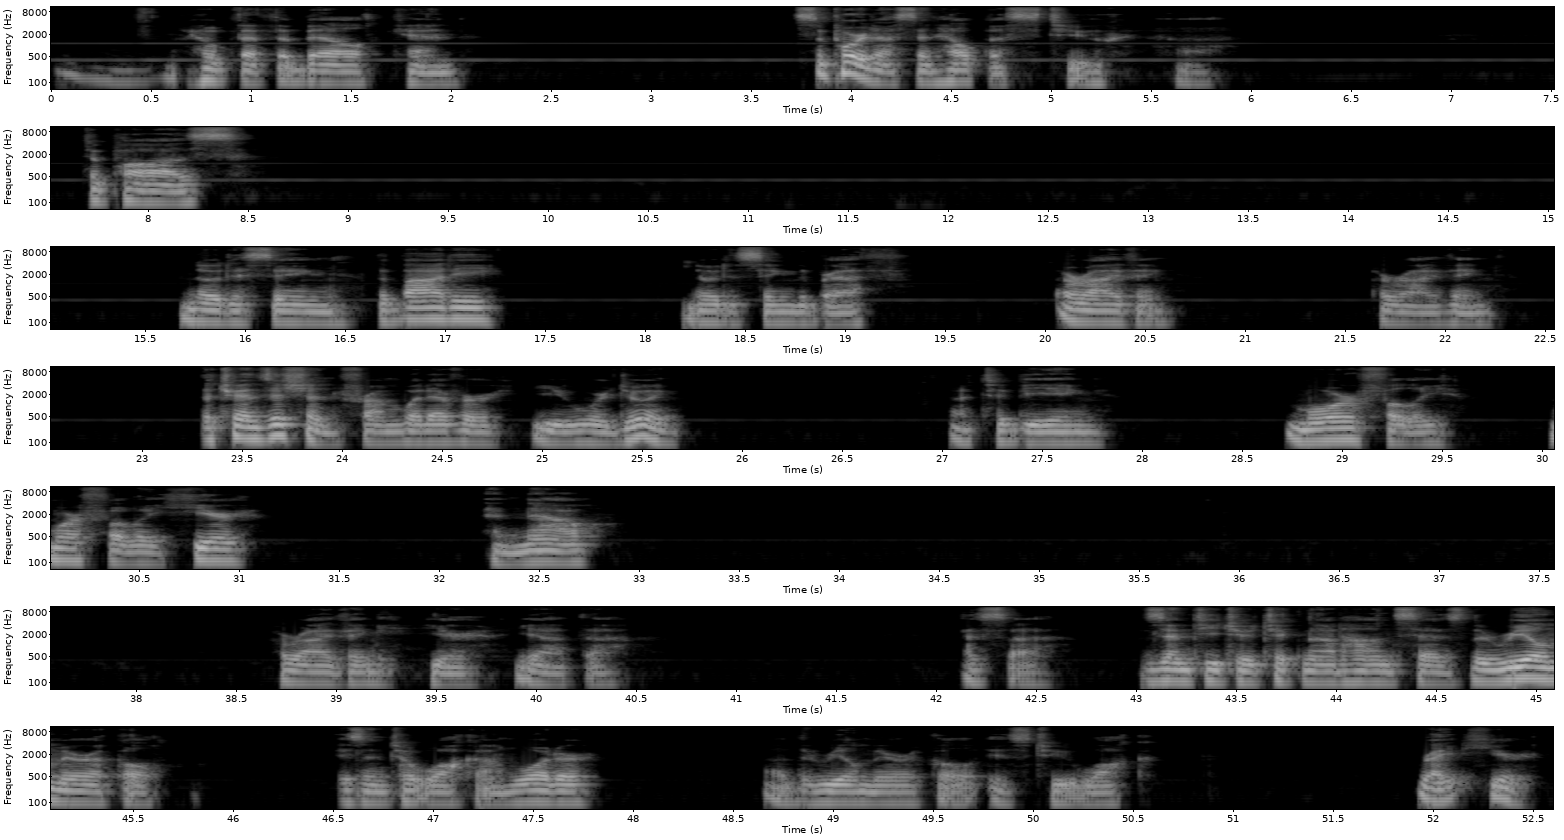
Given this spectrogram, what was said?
I hope that the bell can support us and help us to uh, to pause noticing the body, noticing the breath, arriving, arriving. The transition from whatever you were doing uh, to being more fully, more fully here and now. Arriving here, yeah. The as uh, Zen teacher Thich Nhat Hanh says the real miracle isn't to walk on water. Uh, the real miracle is to walk right here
